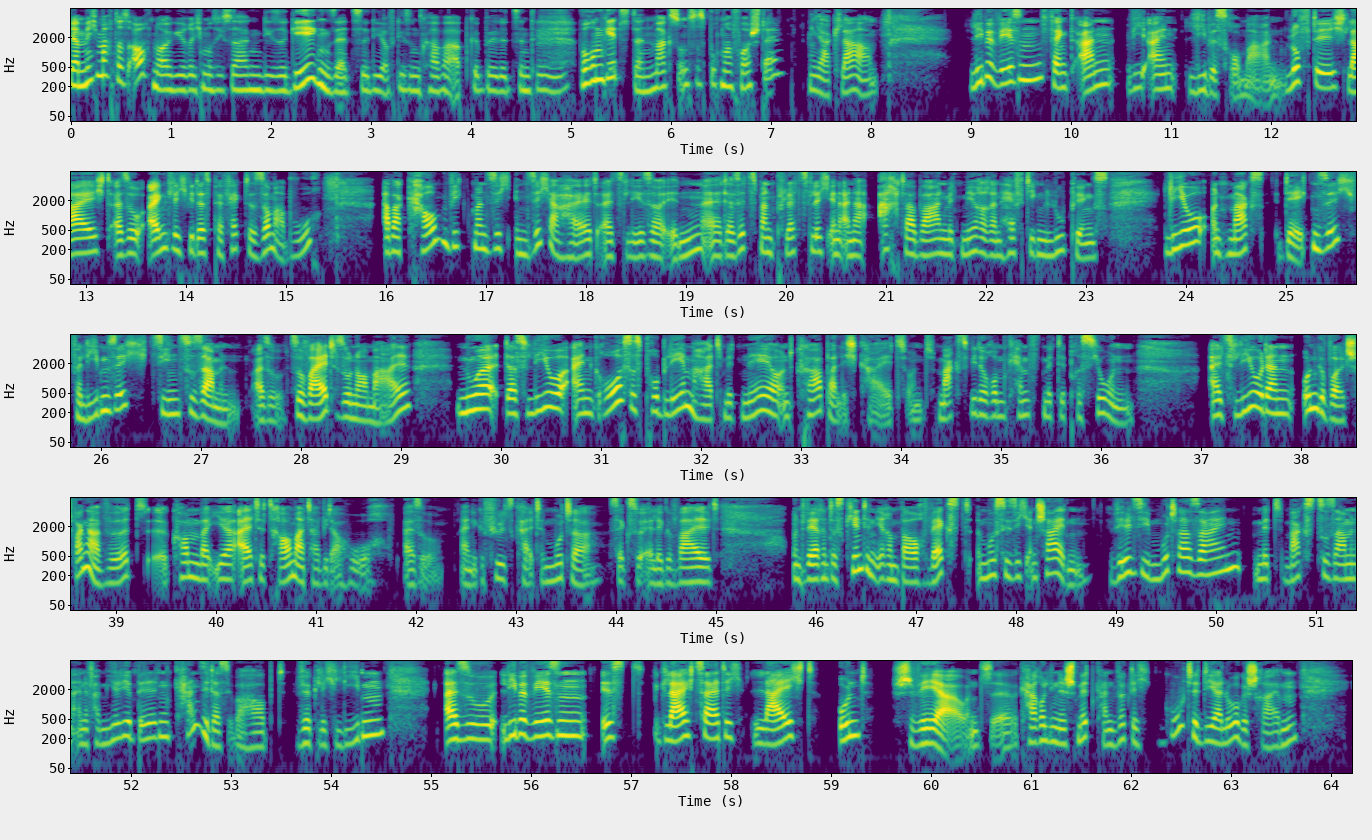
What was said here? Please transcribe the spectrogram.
Ja, mich macht das auch neugierig, muss ich sagen, diese Gegensätze, die auf diesem Cover abgebildet sind. Mhm. Worum geht's denn? Magst du uns das Buch mal vorstellen? Ja, klar. Liebewesen fängt an wie ein Liebesroman. Luftig, leicht, also eigentlich wie das perfekte Sommerbuch. Aber kaum wiegt man sich in Sicherheit als Leserin, äh, da sitzt man plötzlich in einer Achterbahn mit mehreren heftigen Loopings. Leo und Max daten sich, verlieben sich, ziehen zusammen. Also soweit, so normal. Nur, dass Leo ein großes Problem hat mit Nähe und Körperlichkeit und Max wiederum kämpft mit Depressionen. Als Leo dann ungewollt schwanger wird, äh, kommen bei ihr alte Traumata wieder hoch. Also eine gefühlskalte Mutter, sexuelle Gewalt. Und während das Kind in ihrem Bauch wächst, muss sie sich entscheiden. Will sie Mutter sein, mit Max zusammen eine Familie bilden? Kann sie das überhaupt wirklich lieben? Also Liebewesen ist gleichzeitig leicht und schwer. Und äh, Caroline Schmidt kann wirklich gute Dialoge schreiben.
